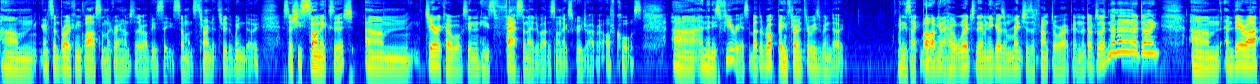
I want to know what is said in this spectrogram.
um, and some broken glass on the ground. So obviously someone's thrown it through the window. So she sonics it. Um, Jericho walks in and he's fascinated by the sonic screwdriver, of course. Uh, and then he's furious about the rock being thrown through his window. And he's like, well, I'm going to have a word to them. And he goes and wrenches the front door open. And the doctor's like, no, no, no, no, don't. Um, and there are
